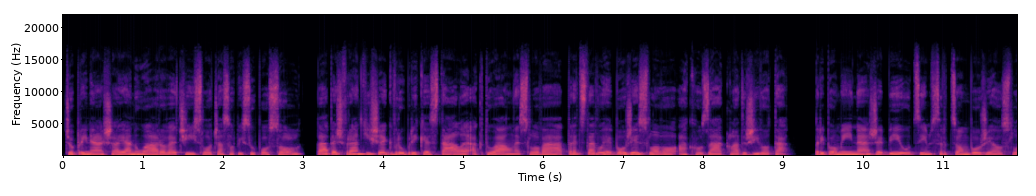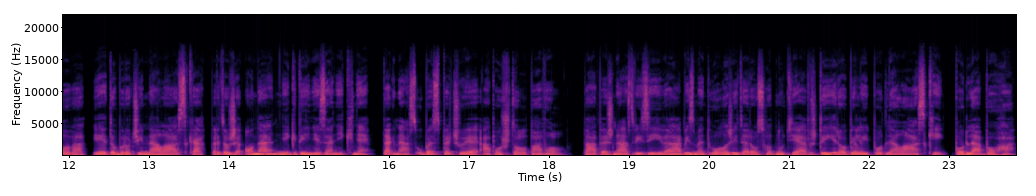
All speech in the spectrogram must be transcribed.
Čo prináša januárové číslo časopisu Posol, pápež František v rubrike Stále aktuálne slová predstavuje Božie slovo ako základ života. Pripomína, že bijúcim srdcom Božieho slova je dobročinná láska, pretože ona nikdy nezanikne. Tak nás ubezpečuje apoštol Pavol. Pápež nás vyzýva, aby sme dôležité rozhodnutia vždy robili podľa lásky, podľa Boha.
